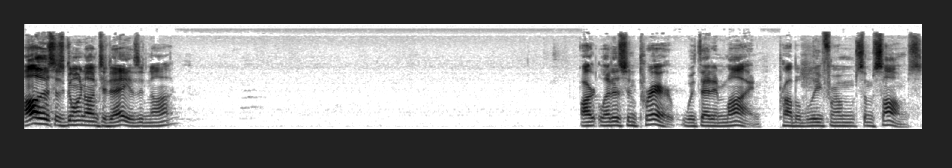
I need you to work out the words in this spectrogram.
All this is going on today, is it not? Art led us in prayer with that in mind, probably from some Psalms.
